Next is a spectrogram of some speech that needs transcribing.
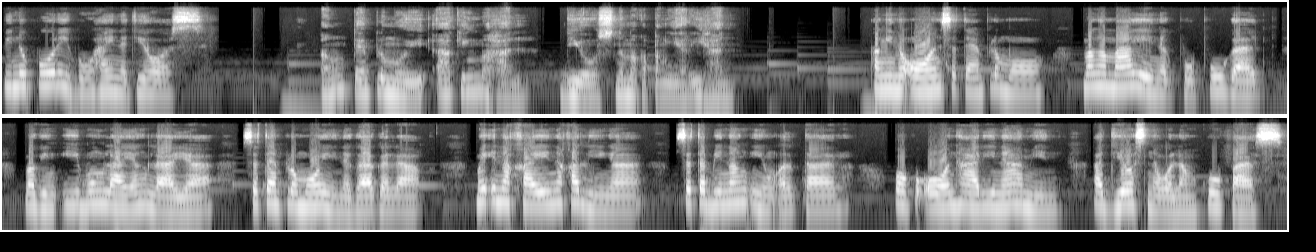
pinupuri buhay na Diyos. Ang templo mo'y aking mahal, Diyos na makapangyarihan. Panginoon, sa templo mo, mga mayay nagpupugad, maging ibong layang-laya, sa templo mo'y nagagalak. May inakay na kalinga sa tabi ng iyong altar. O poon, hari namin, at Diyos na walang kupas.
